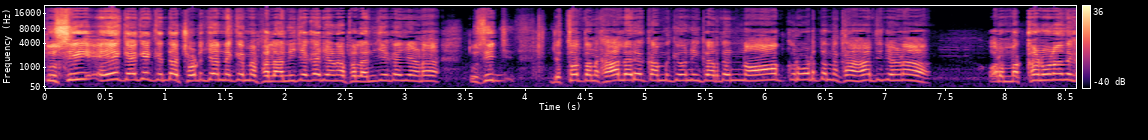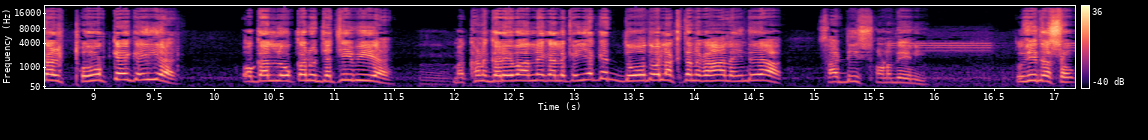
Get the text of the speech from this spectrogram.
ਤੁਸੀਂ ਇਹ ਕਹਿ ਕੇ ਕਿੱਦਾਂ ਛੁੱਟ ਜਾਂਦੇ ਕਿ ਮੈਂ ਫਲਾਨੀ ਜਗ੍ਹਾ ਜਾਣਾ, ਫਲਾਨੀ ਜਗ੍ਹਾ ਜਾਣਾ? ਤੁਸੀਂ ਜਿੱਥੋਂ ਤਨਖਾਹ ਲੈ ਰਹੇ ਹੋ, ਕੰਮ ਕਿਉਂ ਨਹੀਂ ਕਰਦੇ? 9 ਕਰੋੜ ਤਨਖਾਹਾਂ 'ਚ ਜਾਣਾ। ਔਰ ਮੱਖਣ ਉਹਨਾਂ ਨੇ ਗੱਲ ਠੋਕ ਕੇ ਕਹੀ ਹੈ। ਉਹ ਗੱਲ ਲੋਕਾਂ ਨੂੰ ਜੱਚੀ ਵੀ ਹੈ। ਮੱਖਣ ਗਰੇਵਾਲ ਨੇ ਗੱਲ ਕਹੀ ਹੈ ਕਿ 2-2 ਲੱਖ ਤਨਖਾਹ ਲੈਂਦੇ ਆ, ਸਾਡੀ ਸੁਣਦੇ ਨਹੀਂ। ਤੁਸੀਂ ਦੱਸੋ।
